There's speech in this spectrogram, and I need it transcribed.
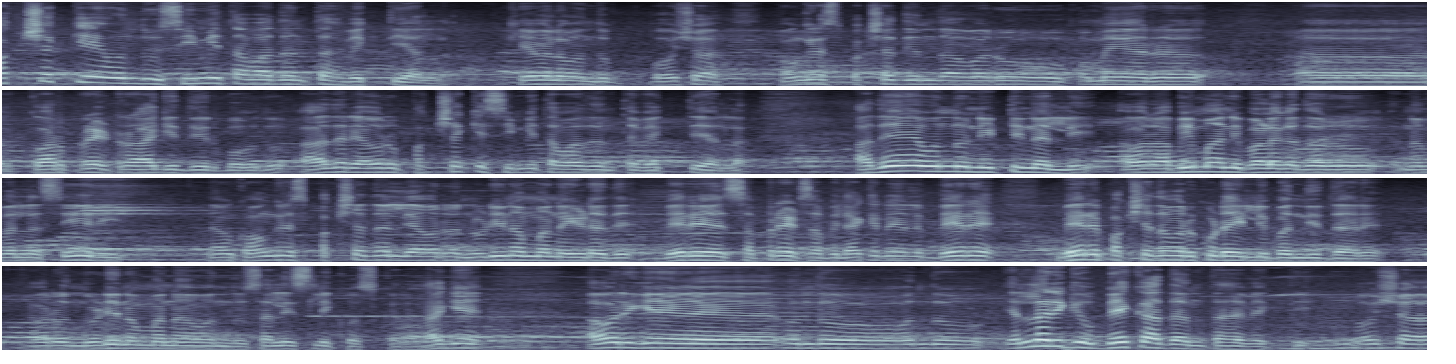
ಪಕ್ಷಕ್ಕೆ ಒಂದು ಸೀಮಿತವಾದಂತಹ ವ್ಯಕ್ತಿ ಅಲ್ಲ. ಕೇವಲ ಒಂದು, ಬಹುಶಃ ಕಾಂಗ್ರೆಸ್ ಪಕ್ಷದಿಂದ ಅವರು ಉಪಮೇಯರ್ ಕಾರ್ಪೊರೇಟರ್ ಆಗಿದ್ದಿರಬಹುದು. ಆದರೆ ಅವರು ಪಕ್ಷಕ್ಕೆ ಸೀಮಿತವಾದಂಥ ವ್ಯಕ್ತಿ ಅಲ್ಲ. ಅದೇ ಒಂದು ನಿಟ್ಟಿನಲ್ಲಿ ಅವರ ಅಭಿಮಾನಿ ಬಳಗದವರು ನಾವೆಲ್ಲ ಸೇರಿ ನಾವು ಕಾಂಗ್ರೆಸ್ ಪಕ್ಷದಲ್ಲಿ ಅವರ ನುಡಿನಮ್ಮನ್ನು ಇಡದೆ ಬೇರೆ ಸಪ್ರೇಟ್ ಸಭೆಯಲ್ಲಿ ಯಾಕೆಂದರೆ ಬೇರೆ ಬೇರೆ ಪಕ್ಷದವರು ಕೂಡ ಇಲ್ಲಿ ಬಂದಿದ್ದಾರೆ. ಅವರ ನುಡಿನಮ್ಮನ ಒಂದು ಸಲ್ಲಿಸಲಿಕ್ಕೋಸ್ಕರ. ಹಾಗೆ ಅವರಿಗೆ ಒಂದು ಒಂದು ಎಲ್ಲರಿಗೂ ಬೇಕಾದಂತಹ ವ್ಯಕ್ತಿ. ಬಹುಶಃ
